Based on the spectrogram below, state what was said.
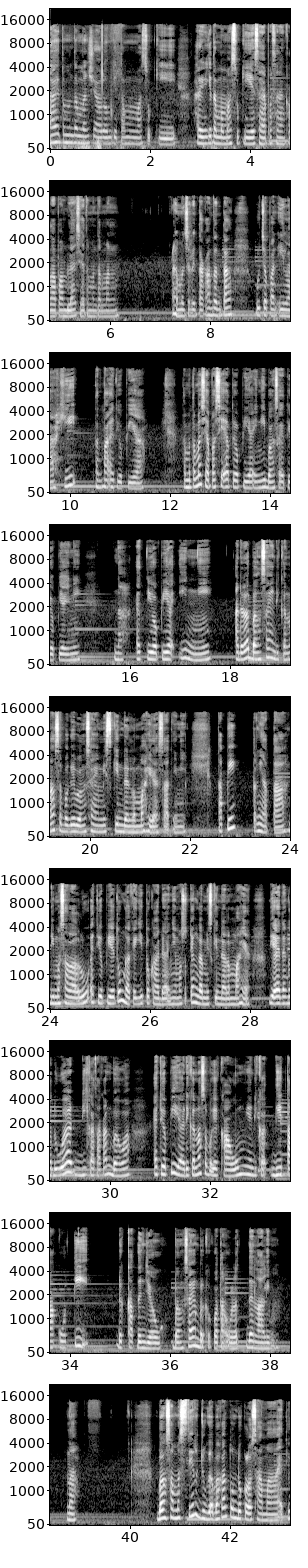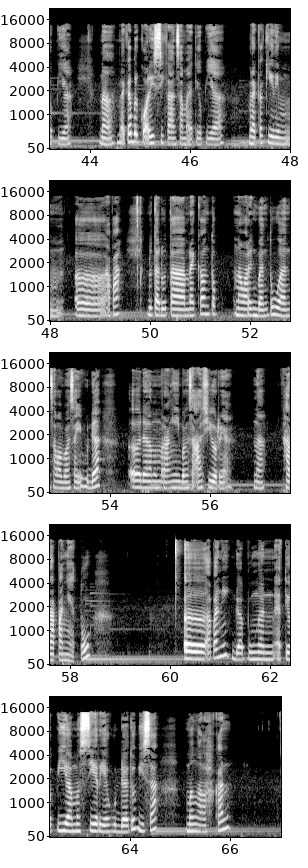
Hai teman-teman. Shalom. Kita memasuki hari ini kita memasuki saya pasal yang ke-18 ya teman-teman. Nah, menceritakan tentang ucapan ilahi tentang Ethiopia. Teman-teman siapa sih Ethiopia ini bangsa Ethiopia ini? Nah Ethiopia ini adalah bangsa yang dikenal sebagai bangsa yang miskin dan lemah ya saat ini. Tapi ternyata di masa lalu Ethiopia itu nggak kayak gitu keadaannya. Maksudnya nggak miskin dan lemah ya. Di ayat yang kedua dikatakan bahwa Ethiopia dikenal sebagai kaum yang ditakuti dekat dan jauh bangsa yang berkekuatan ulet dan lalim. Nah bangsa Mesir juga bahkan tunduk loh sama Ethiopia. Nah mereka berkoalisi kan sama Ethiopia. Mereka kirim uh, apa duta-duta mereka untuk nawarin bantuan sama bangsa Yehuda uh, dalam memerangi bangsa Asyur ya. Nah, harapannya itu uh, apa nih gabungan Ethiopia, Mesir, Yehuda tuh bisa mengalahkan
